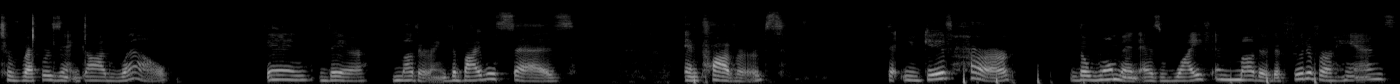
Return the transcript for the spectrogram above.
to represent God well in their mothering. The Bible says in Proverbs that you give her, the woman, as wife and mother, the fruit of her hands,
